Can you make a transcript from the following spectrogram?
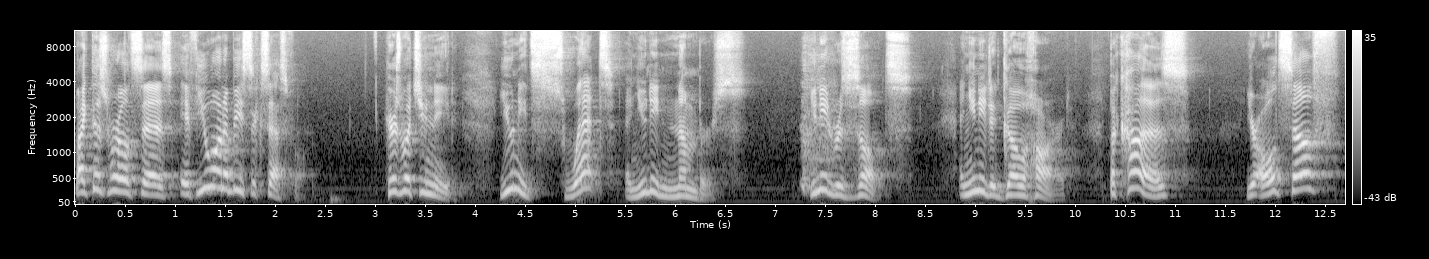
Like this world says, if you want to be successful, here's what you need you need sweat and you need numbers. You need results. And you need to go hard. Because your old self,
